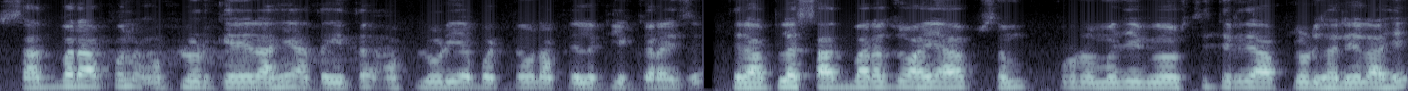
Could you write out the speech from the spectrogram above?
सातबारा आपण अपलोड केलेला आहे. आता इथं अपलोड या बटनावर आपल्याला क्लिक करायचं आहे. तर आपला सातबारा जो आहे हा संपूर्ण म्हणजे व्यवस्थितरित्या अपलोड झालेला आहे.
